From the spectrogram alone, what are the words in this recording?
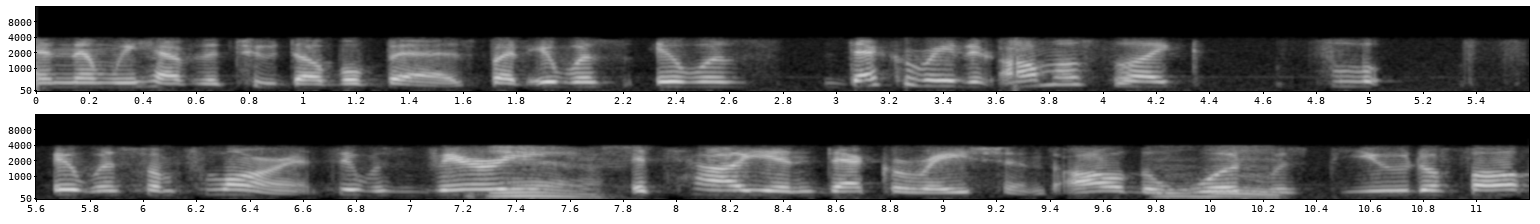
and then we have the two double beds. But it was it was decorated almost like fl- it was from Florence. It was very Yes. Italian decorations. All the wood Mhm. was beautiful,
